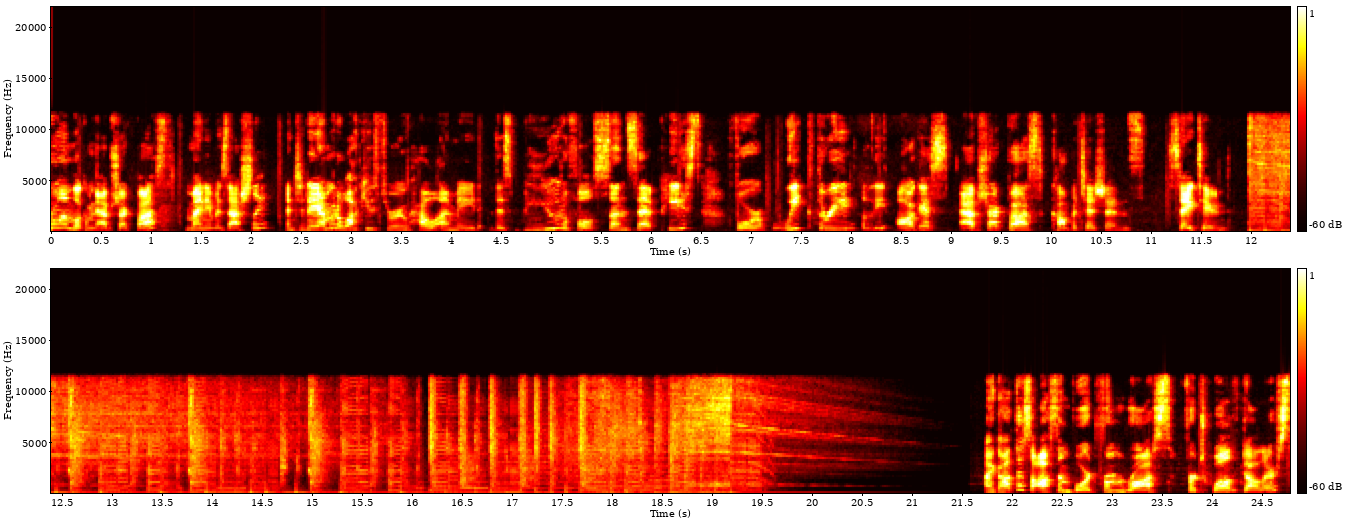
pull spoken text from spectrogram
everyone, welcome to Abstract Boss. My name is Ashley, and today I'm going to walk you through how I made this beautiful sunset piece for week three of the August Abstract Boss competitions. Stay tuned. I got this awesome board from Ross for $12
